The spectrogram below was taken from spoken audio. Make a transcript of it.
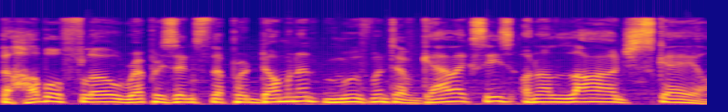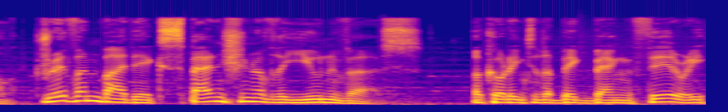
The Hubble flow represents the predominant movement of galaxies on a large scale, driven by the expansion of the universe. According to the Big Bang Theory,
